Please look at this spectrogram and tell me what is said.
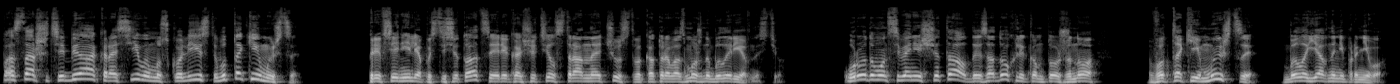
постарше тебя, красивый, мускулистый, вот такие мышцы». При всей нелепости ситуации Эрик ощутил странное чувство, которое, возможно, было ревностью. Уродом он себя не считал, да и задохликом тоже, но вот такие мышцы было явно не про него.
